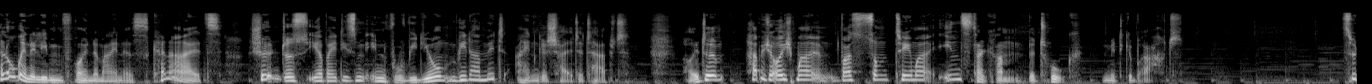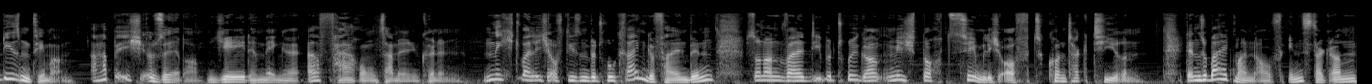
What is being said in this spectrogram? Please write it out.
Hallo meine lieben Freunde meines Kanals. Schön, dass ihr bei diesem Infovideo wieder mit eingeschaltet habt. Heute habe ich euch mal was zum Thema Instagram-Betrug mitgebracht. Zu diesem Thema habe ich selber jede Menge Erfahrung sammeln können. Nicht, weil ich auf diesen Betrug reingefallen bin, sondern weil die Betrüger mich doch ziemlich oft kontaktieren. Denn sobald man auf Instagram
